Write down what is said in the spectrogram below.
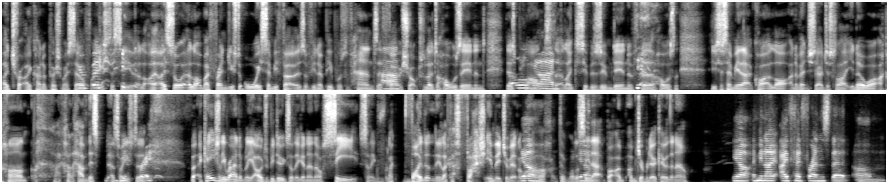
I try. I kind of push myself. I used to see. A lot, I, I saw it a lot. Of my friend used to always send me photos of you know people's with hands they're Ah. photoshopped with loads of holes in, and there's Oh, plants God. that are like super zoomed in of the holes. He used to send me that quite a lot, and eventually I just like you know what I can't. I can't have this. That's why I used to. Right. But occasionally, randomly, I'll just be doing something, and then I'll see something like violently, like a flash image of it. And I'm Yeah. like, oh, I don't want to see that, but I'm, I'm generally okay with it now. Yeah, I mean, I I've had friends that um,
